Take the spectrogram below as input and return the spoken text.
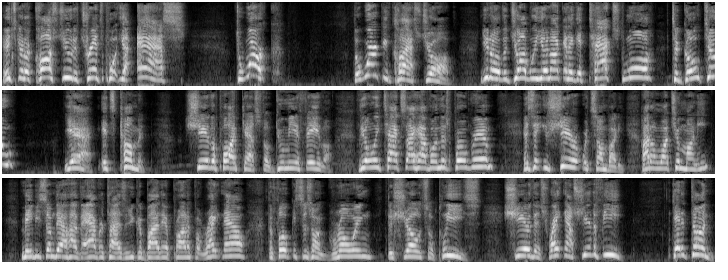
it's going to cost you to transport your ass to work. The working class job. You know, the job where you're not going to get taxed more to go to? Yeah, it's coming. Share the podcast though. Do me a favor. The only tax I have on this program is that you share it with somebody. I don't want your money. Maybe someday I'll have advertisers you could buy their product, but right now the focus is on growing the show. So please share this right now. Share the feed. Get it done.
